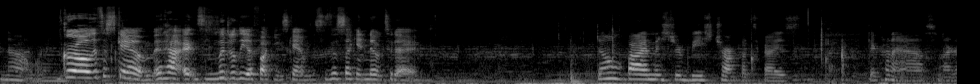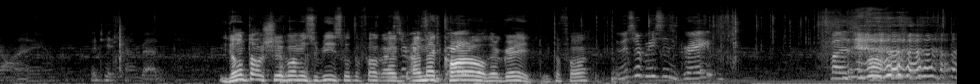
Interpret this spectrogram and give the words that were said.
Not win. Girl, it's a scam. It ha- it's literally a fucking scam. This is the second note today. Don't buy Mr. Beast chocolates, guys. They're kind of ass. And I'm not gonna lie to. They taste kind of bad. You don't talk shit about Mr. Beast. What the fuck? I, Mr. I Beast met is Carl. They're great. What the fuck? Mr. Beast is great, but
